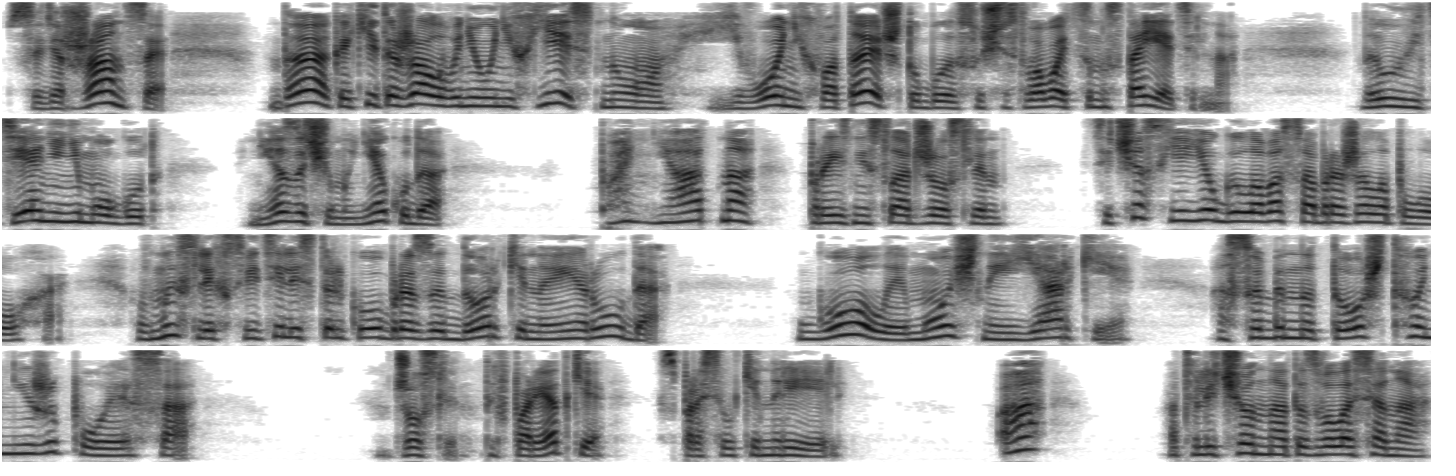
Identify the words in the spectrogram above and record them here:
содержанцы. Да, какие-то жалования у них есть, но его не хватает, чтобы существовать самостоятельно. Да уйти они не могут. Незачем и некуда. Понятно, произнесла Джослин. Сейчас ее голова соображала плохо. В мыслях светились только образы Доркина и Руда. Голые, мощные, яркие. Особенно то, что ниже пояса. «Джослин, ты в порядке?» — спросил Кенриэль. «А?» Отвлеченно отозвалась она.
